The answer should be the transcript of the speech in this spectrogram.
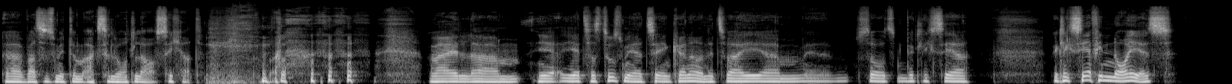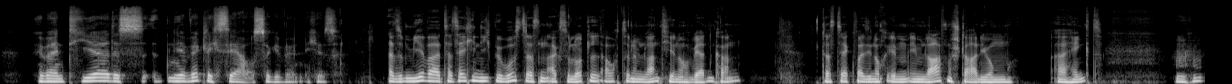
äh, was es mit dem Axolotl auf sich hat. Weil ähm, ja, jetzt hast du es mir erzählen können und jetzt war ich ähm, so wirklich sehr, wirklich sehr viel Neues über ein Tier, das mir wirklich sehr außergewöhnlich ist. Also mir war tatsächlich nicht bewusst, dass ein Axolotl auch zu einem Landtier noch werden kann. Dass der quasi noch im, im Larvenstadium äh, hängt. Mhm.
